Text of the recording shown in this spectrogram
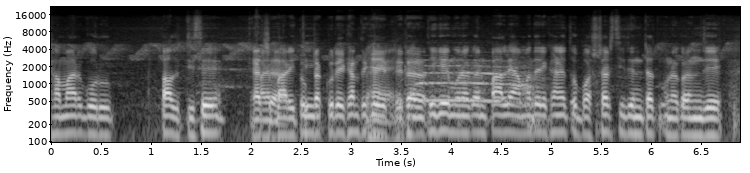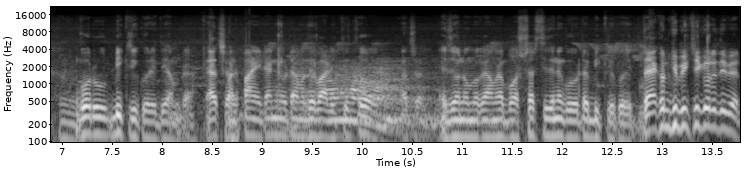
খামার গরু পালতিছে। মানে আচ্ছা, টুকটাক করে এখান থেকে হ্যাঁ, এখান থেকে মনে করেন পালে আমাদের এখানে তো বর্ষার সিজনটা মনে করেন যে গরু বিক্রি করে দিই আমরা। আচ্ছা। মানে পানি টানি ওটা আমাদের বাড়িতে তো। আচ্ছা। এই জন্য মনে আমরা বর্ষার সিজনে গরুটা বিক্রি করে দিই। এখন কি বিক্রি করে দিবেন?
